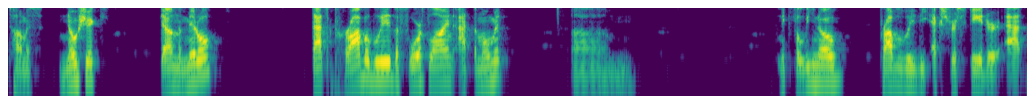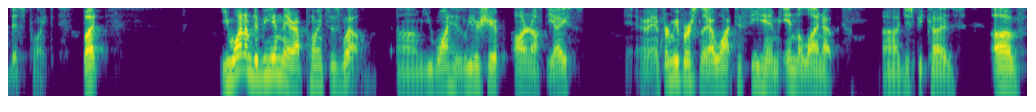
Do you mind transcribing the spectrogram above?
Thomas Nosek down the middle. That's probably the fourth line at the moment. Um, Nick Foligno, probably the extra skater at this point. But you want him to be in there at points as well. Um, you want his leadership on and off the ice. And for me personally, I want to see him in the lineup uh, just because of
